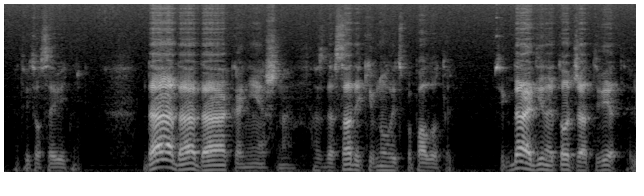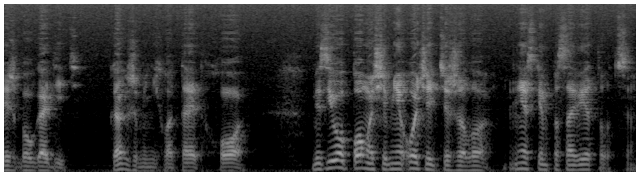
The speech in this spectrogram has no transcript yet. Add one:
– ответил советник. «Да, да, да, конечно», – с досадой кивнул Ицпополотль. «Всегда один и тот же ответ, лишь бы угодить. Как же мне не хватает Хо. Без его помощи мне очень тяжело, не с кем посоветоваться,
